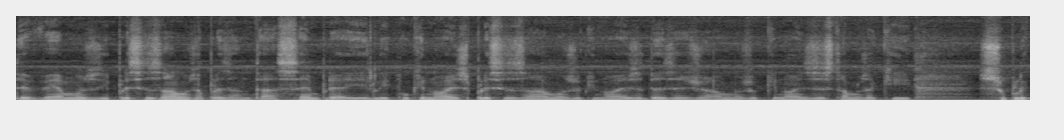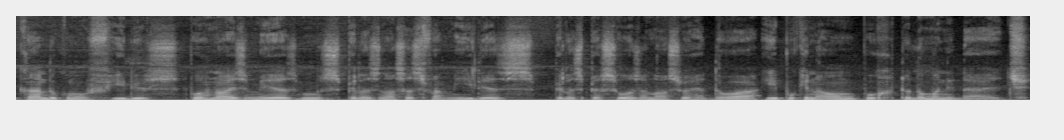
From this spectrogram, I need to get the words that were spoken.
devemos e precisamos apresentar sempre a Ele o que nós precisamos, o que nós desejamos, o que nós estamos aqui suplicando como filhos por nós mesmos, pelas nossas famílias, pelas pessoas ao nosso redor e, por que não, por toda a humanidade.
